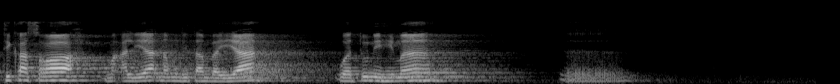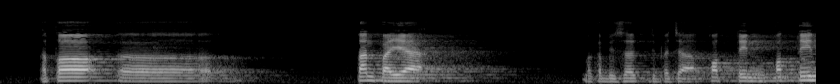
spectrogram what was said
dikasrah ma'al ya namun ditambah ya. Wa tunihima eh, atau uh, tanpa ya. Maka bisa dibaca kotin kotin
